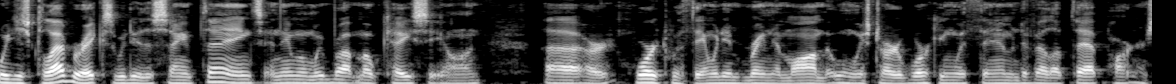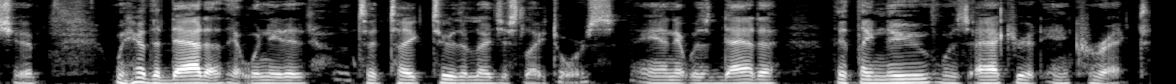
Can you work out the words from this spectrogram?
we just collaborate because we do the same things. And then when we brought Moak Casey on, uh, or worked with them. We didn't bring them on, but when we started working with them and developed that partnership, we had the data that we needed to take to the legislators. And it was data that they knew was accurate and correct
